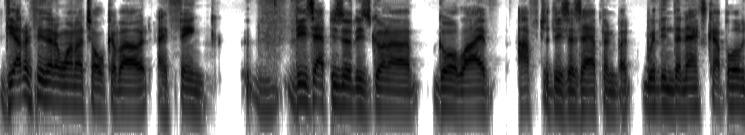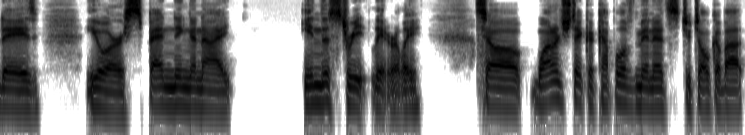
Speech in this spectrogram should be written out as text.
the other thing that I want to talk about, I think th- this episode is gonna go live after this has happened, but within the next couple of days, you're spending a night in the street, literally. So why don't you take a couple of minutes to talk about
